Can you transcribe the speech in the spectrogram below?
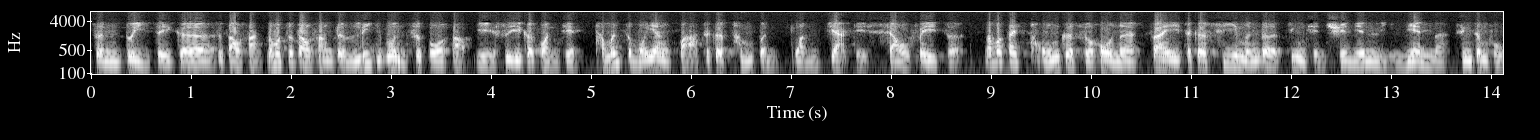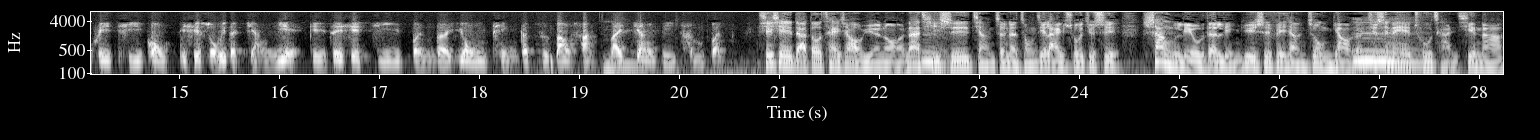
针对这个制造商，那么制造商的利润是多少，也是一个关键。他们怎么样把这个成本转嫁给消费者？那么在同个时候呢，在这个西门的竞选全年里面呢，新政府会提供一些所谓的奖业给这些基本的用品的制造商，来降低成本。谢谢大家都蔡兆元哦。那其实讲真的，总结来说，就是上流的领域是非常重要的，就是那些出产线啊。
